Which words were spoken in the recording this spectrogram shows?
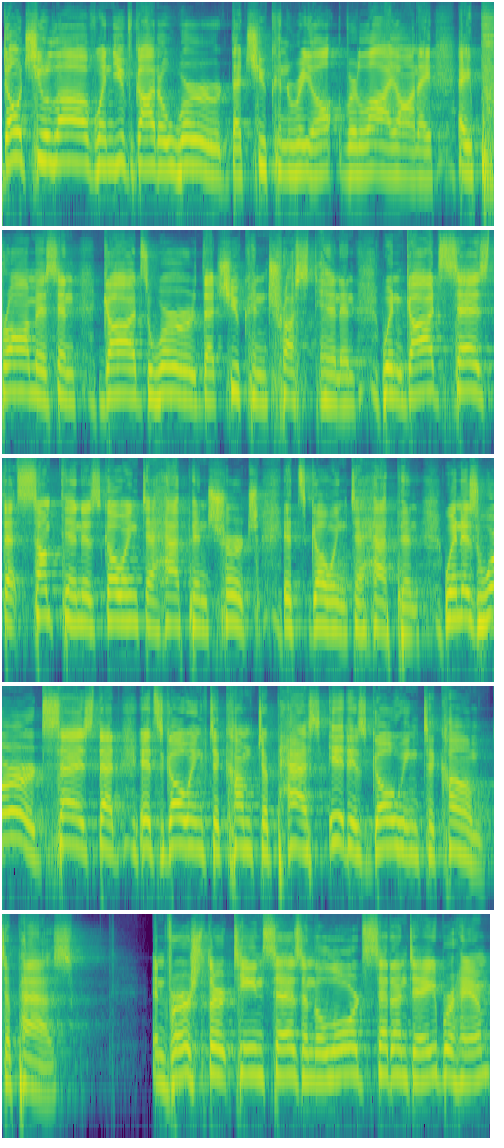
Don't you love when you've got a word that you can re- rely on, a, a promise in God's word that you can trust in? And when God says that something is going to happen, church, it's going to happen. When His word says that it's going to come to pass, it is going to come to pass. And verse 13 says, And the Lord said unto Abraham,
